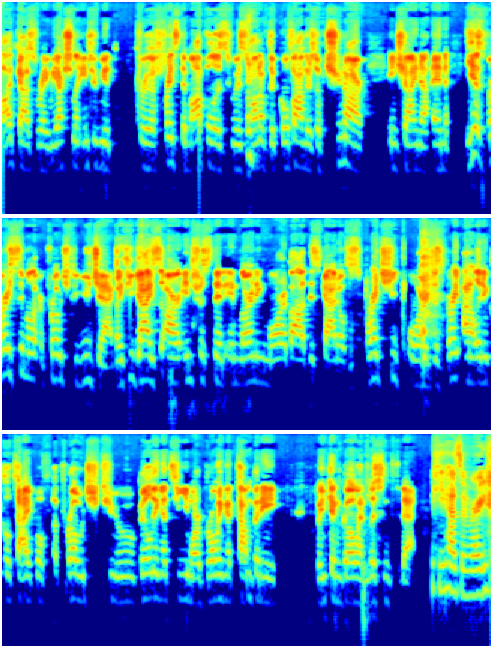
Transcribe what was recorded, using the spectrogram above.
podcast, Ray, we actually interviewed Fritz Demopoulos, who is one of the co-founders of Qunar in China, and he has very similar approach to you, Jack. If you guys are interested in learning more about this kind of spreadsheet or just very analytical type of approach to building a team or growing a company, you can go and listen to that. He has a very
